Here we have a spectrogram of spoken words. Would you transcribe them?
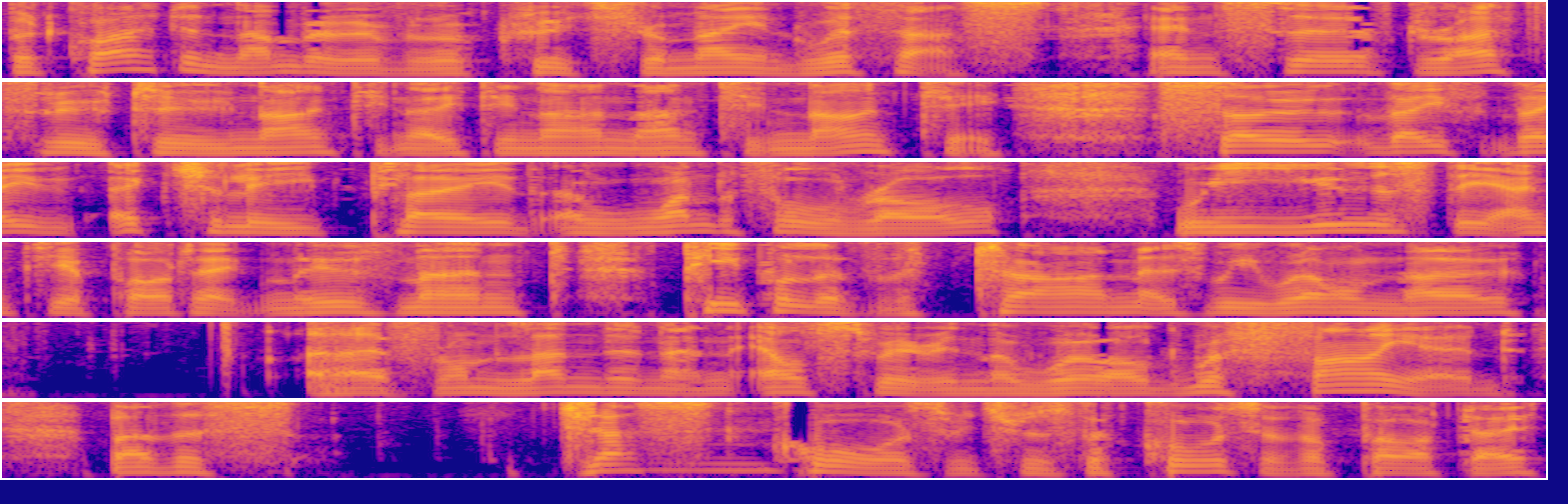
But quite a number of recruits remained with us and served right through to 1989, 1990. So they they actually played a wonderful role. We used the anti-apartheid movement. People of the time, as we well know, uh, from London and elsewhere in the world were fired by this just cause, which was the cause of apartheid,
